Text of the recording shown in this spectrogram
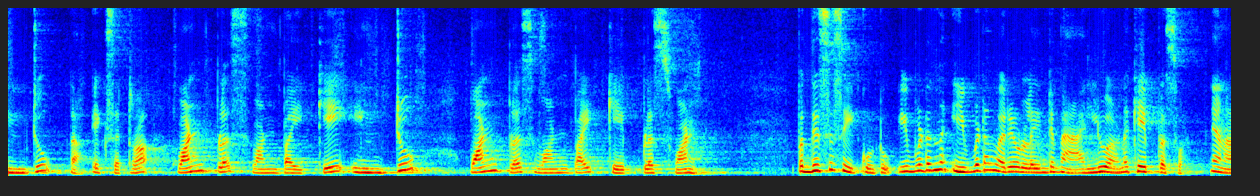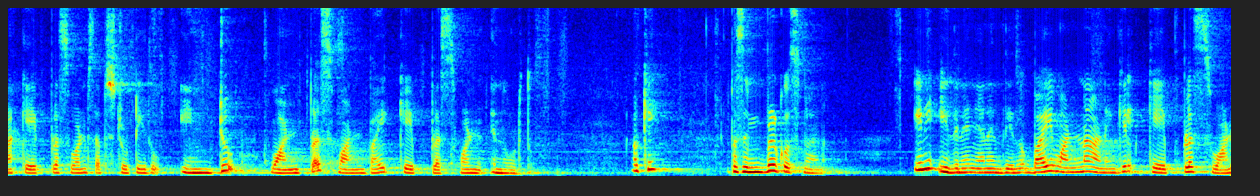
into two etcetera one plus one by k into one plus one by k plus one അപ്പോൾ ദിസ് ഇസ് ഈക്വൽ ടു ഇവിടുന്ന് ഇവിടം വരെ ഉള്ളതിന്റെ വാല്യൂ ആണ് കെ പ്ലസ് വൺ ഞാൻ ആ കെ പ്ലസ് വൺ സബ്സ്റ്റിറ്റ്യൂട്ട് ചെയ്തു. Into one plus one by k plus one എന്ന് കൊടുത്തു. ഓക്കെ അപ്പോൾ സിമ്പിൾ ക്വസ്റ്റ്യൻ ആണ്. ഇനി ഇതിനെ ഞാൻ എന്ത് ചെയ്യുന്നു? ബൈ വൺ ആണെങ്കിൽ കെ പ്ലസ് വൺ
